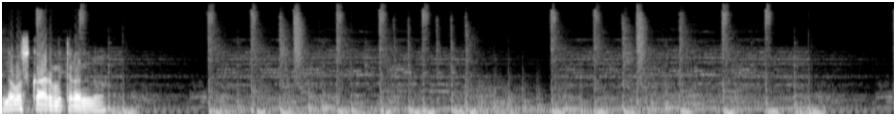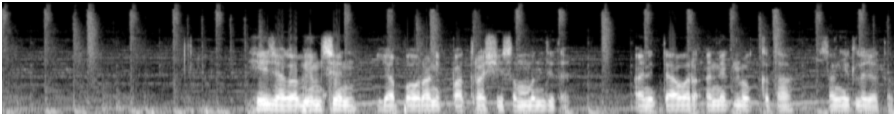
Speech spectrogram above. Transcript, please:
नमस्कार मित्रांनो. ही जागा भीमसेन या पौराणिक पात्राशी संबंधित आहे आणि त्यावर अनेक लोककथा सांगितल्या जातात.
